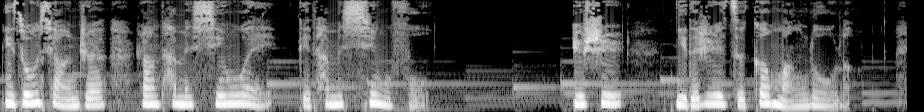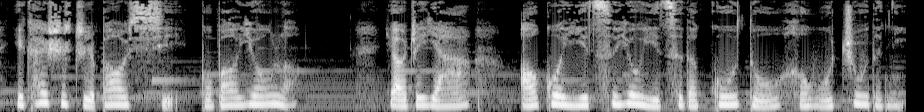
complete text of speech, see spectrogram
你总想着让他们欣慰，给他们幸福，于是。你的日子更忙碌了，也开始只报喜不报忧了，咬着牙熬过一次又一次的孤独和无助的你，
